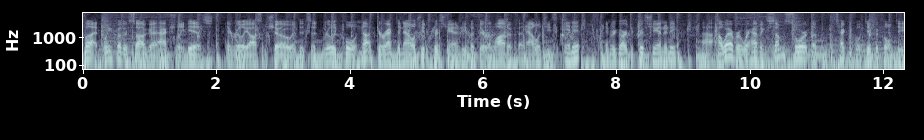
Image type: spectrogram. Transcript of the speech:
But Wingfeather Saga actually is a really awesome show. It's a really cool, not direct analogy to Christianity, but there are a lot of analogies in it in regard to Christianity. Uh, however, we're having some sort of technical difficulty,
